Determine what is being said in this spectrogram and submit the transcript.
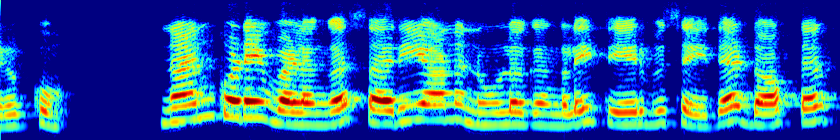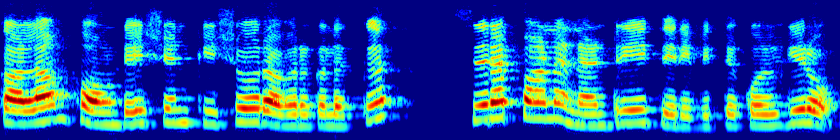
இருக்கும் நன்கொடை வழங்க சரியான நூலகங்களை தேர்வு செய்த டாக்டர் கலாம் ஃபவுண்டேஷன் கிஷோர் அவர்களுக்கு சிறப்பான நன்றியை தெரிவித்துக் கொள்கிறோம்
